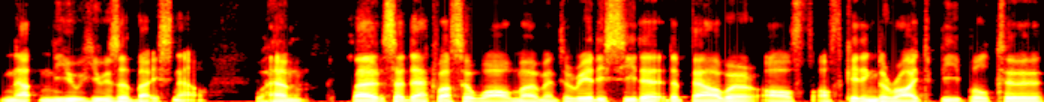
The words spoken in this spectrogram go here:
new user base now. Wow. Um, so, so that was a wow moment to really see the, the power of, of getting the right people to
